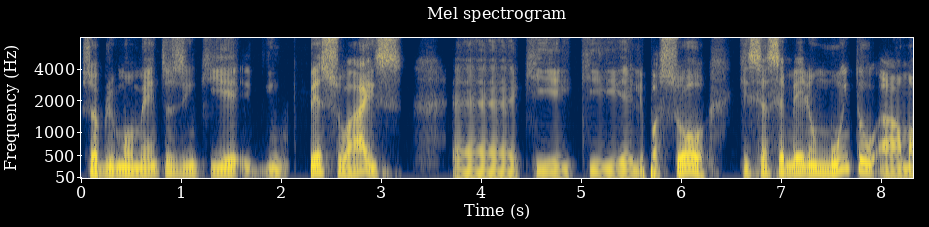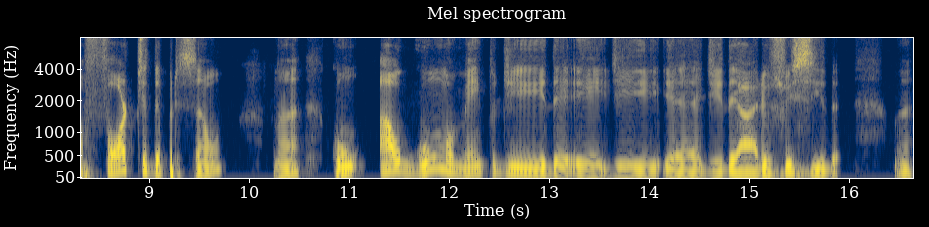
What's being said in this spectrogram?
sobre momentos em que em pessoais é, que, que ele passou que se assemelham muito a uma forte depressão, né, com algum momento de, de, de, de, é, de ideário suicida. Né?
